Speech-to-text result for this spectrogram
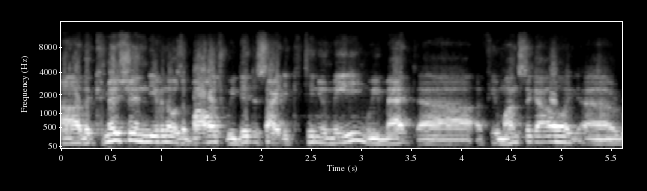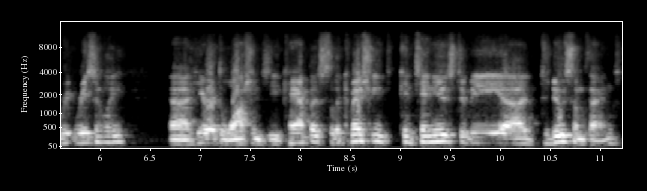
Uh, the commission, even though it was abolished, we did decide to continue meeting. We met uh, a few months ago, uh, re recently, uh, here at the Washington campus. So the commission continues to be uh, to do some things.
